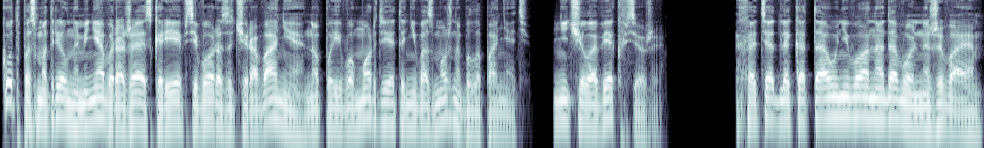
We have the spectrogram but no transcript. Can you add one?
Кот посмотрел на меня, выражая, скорее всего, разочарование, но по его морде это невозможно было понять. Не человек все же. Хотя для кота у него она довольно живая.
